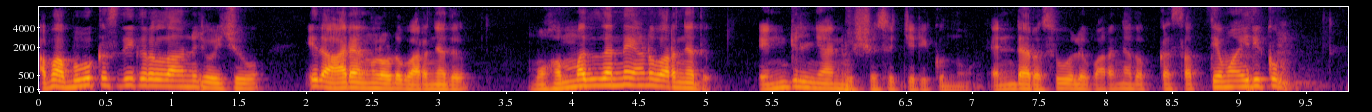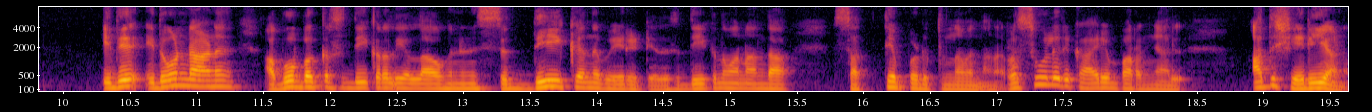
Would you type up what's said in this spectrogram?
അപ്പോൾ അബൂബക്കർ സദീഖർ അള്ളാഹുവിന് ചോദിച്ചു ഇതാരാ ഞങ്ങളോട് പറഞ്ഞത്? മുഹമ്മദ് തന്നെയാണ് പറഞ്ഞത്. എങ്കിൽ ഞാൻ വിശ്വസിച്ചിരിക്കുന്നു. എന്റെ റസൂൽ പറഞ്ഞതൊക്കെ സത്യമായിരിക്കും. ഇത് ഇതുകൊണ്ടാണ് അബൂബക്കർ സിദ്ദീഖ് റലി അള്ളാഹുവിന് സിദ്ദീഖ് എന്ന് പേരിട്ടിയത്. സിദ്ദീഖ് എന്ന് പറഞ്ഞാൽ എന്താ? സത്യപ്പെടുത്തുന്നവെന്നാണ് റസൂൽ ഒരു കാര്യം പറഞ്ഞാൽ അത് ശരിയാണ്.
